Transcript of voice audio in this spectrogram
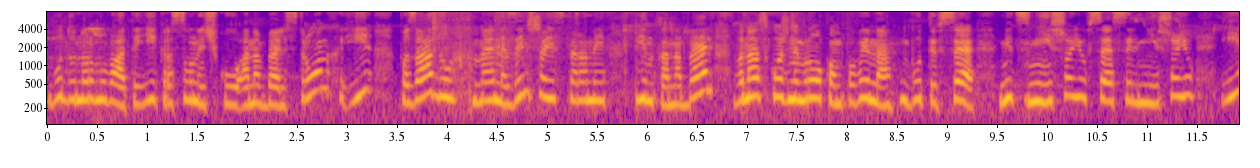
буду нормувати і красунечку Анабель Стронг, і позаду мене з іншої сторони пінка Анабель. Вона з кожним роком повинна бути все міцнішою, все сильнішою. І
